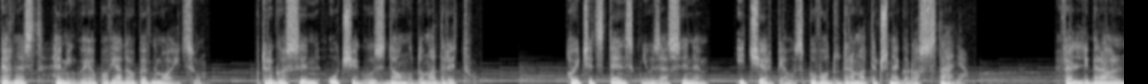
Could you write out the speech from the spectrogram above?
Ernest Hemingway opowiada o pewnym ojcu, którego syn uciekł z domu do Madrytu. Ojciec tęsknił za synem i cierpiał z powodu dramatycznego rozstania. W El Liberal,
